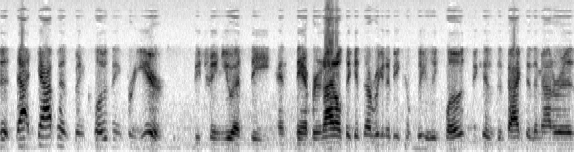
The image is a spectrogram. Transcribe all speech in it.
that that gap has been closing for years between USC and Stanford, and I don't think it's ever going to be completely closed because the fact of the matter is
